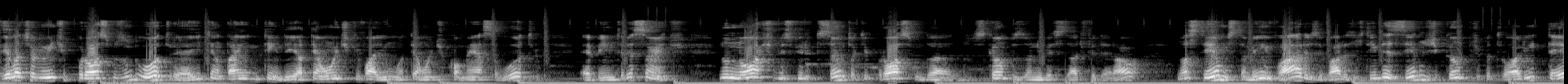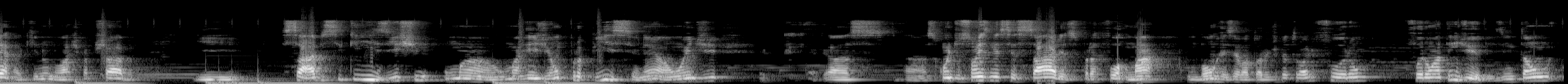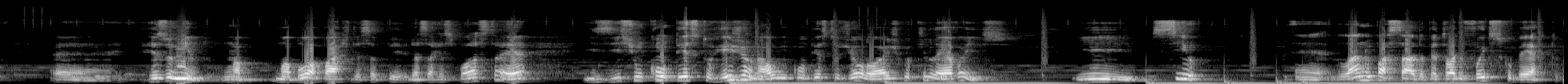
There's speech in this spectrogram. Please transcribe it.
relativamente próximos um do outro. E aí tentar entender até onde que vai um, até onde começa o outro, é bem interessante. No norte do Espírito Santo, aqui próximo da, dos campos da Universidade Federal, nós temos também vários e vários, a gente tem dezenas de campos de petróleo em terra aqui no norte capixaba. E sabe-se que existe uma, uma região propícia, né, onde as as condições necessárias para formar um bom reservatório de petróleo foram, foram atendidas. Então, é, resumindo, uma, uma boa parte dessa, dessa resposta é existe um contexto regional, um contexto geológico que leva a isso. E se é, lá no passado o petróleo foi descoberto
